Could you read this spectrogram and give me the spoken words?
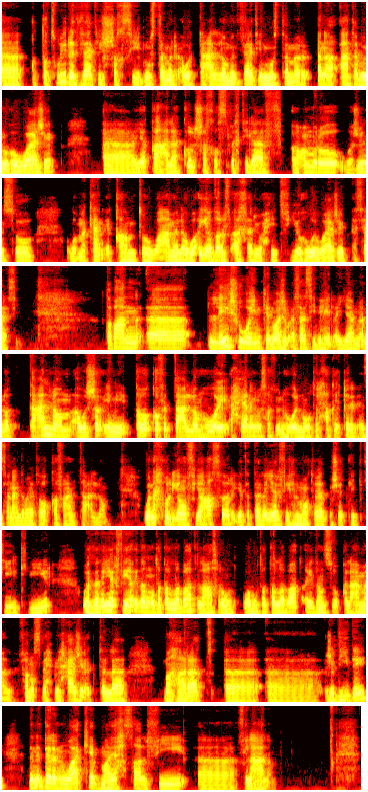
آه، التطوير الذاتي الشخصي المستمر أو التعلم الذاتي المستمر أنا أعتبره واجب يقع على كل شخص باختلاف عمره وجنسه ومكان إقامته وعمله وأي ظرف آخر يحيط فيه هو واجب أساسي. طبعا ليش هو يمكن واجب أساسي بهي الأيام؟ لأنه التعلم أو الش... يعني توقف التعلم هو أحيانا يوصف انه هو الموت الحقيقي للإنسان عندما يتوقف عن التعلم. ونحن اليوم في عصر يتتغير فيه المعطيات بشكل كثير كبير وتتغير فيها أيضا متطلبات العصر ومتطلبات أيضا سوق العمل فنصبح بحاجة أكثر لمهارات آه، آه، جديدة لنقدر نواكب ما يحصل في آه، في العالم.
